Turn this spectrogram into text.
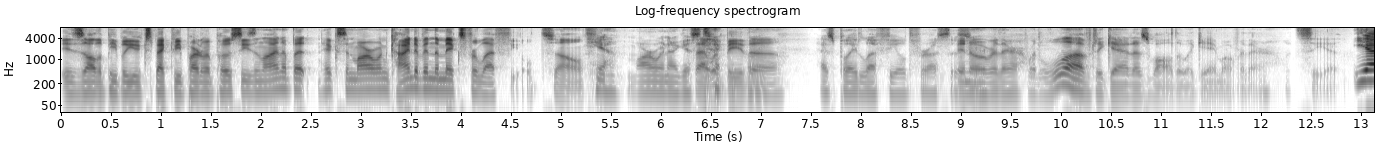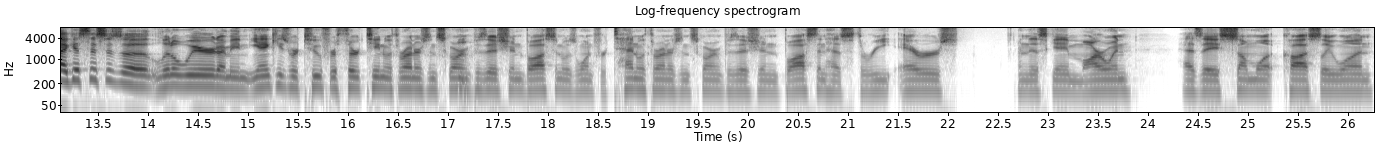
is all the people you expect to be part of a postseason lineup, but Hicks and Marwin kind of in the mix for left field. So Yeah, Marwin, I guess that would be the has played left field for us this Been year. over there. Would love to get Oswaldo a game over there. Let's see it. Yeah, I guess this is a little weird. I mean, Yankees were two for 13 with runners in Hmm. scoring position. Boston was one for 10 with runners in scoring position. Boston has three errors in this game. Marwin has a somewhat costly one.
